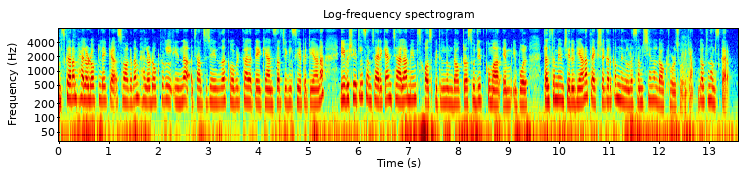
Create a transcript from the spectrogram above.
നമസ്കാരം. ഹലോ ഡോക്ടറിലേക്ക് സ്വാഗതം. ഹലോ ഡോക്ടറിൽ ഇന്ന് ചർച്ച ചെയ്യുന്നത് കോവിഡ് കാലത്തെ ക്യാൻസർ ചികിത്സയെ പറ്റിയാണ്. ഈ വിഷയത്തിൽ സംസാരിക്കാൻ ചാല മിംസ് ഹോസ്പിറ്റലിൽ നിന്നും ഡോക്ടർ സുജിത് കുമാർ എം ഇപ്പോൾ തത്സമയം ചേരുകയാണ്. പ്രേക്ഷകർക്കും നിങ്ങളുടെ സംശയങ്ങൾ ഡോക്ടറോട് ചോദിക്കാം. ഡോക്ടർ നമസ്കാരം.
